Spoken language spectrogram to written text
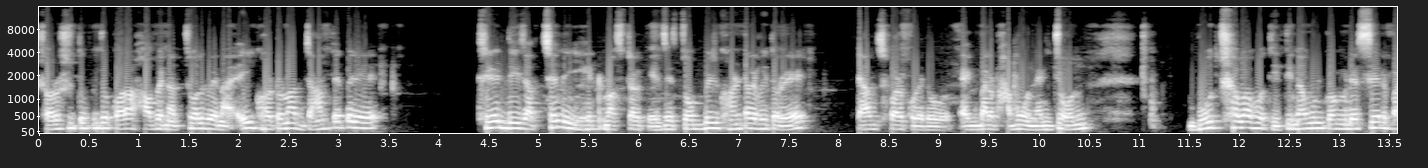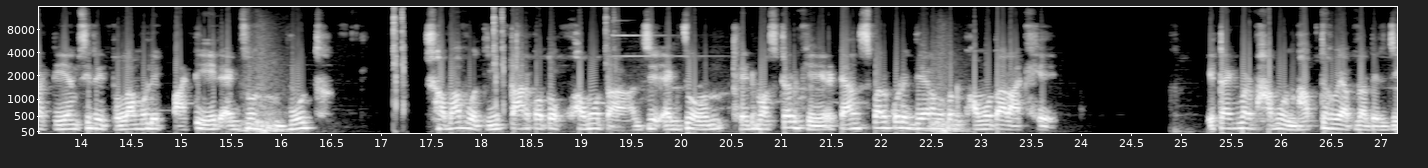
সরস্বতী পুজো করা হবে না, চলবে না। এই ঘটনা জানতে পেরে থ্রেড দিয়ে যাচ্ছেন এই হেডমাস্টারকে যে চব্বিশ ঘণ্টার ভিতরে ট্রান্সফার করে দেবো। একবার ভাবুন, একজন বুথ সভাপতি তৃণমূল কংগ্রেসের বা টিএমসির এই তোলামূলী পার্টির একজন বুথ সভাপতি, তার কত ক্ষমতা যে একজন হেডমাস্টারকে ট্রান্সফার করে দেওয়ার মতন ক্ষমতা রাখে? এটা একবার ভাবুন, ভাবতে হবে আপনাদের যে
